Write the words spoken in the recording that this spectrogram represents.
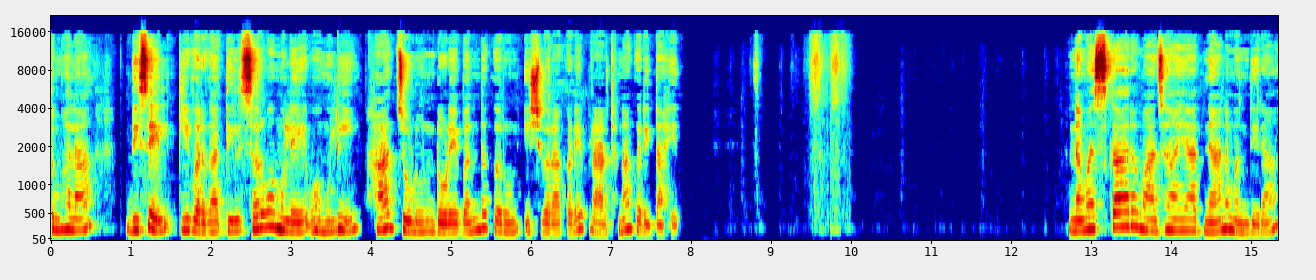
तुम्हाला दिसेल की वर्गातील सर्व मुले व मुली हात जोडून डोळे बंद करून ईश्वराकडे प्रार्थना करीत आहेत. नमस्कार माझा या ज्ञान मंदिरा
